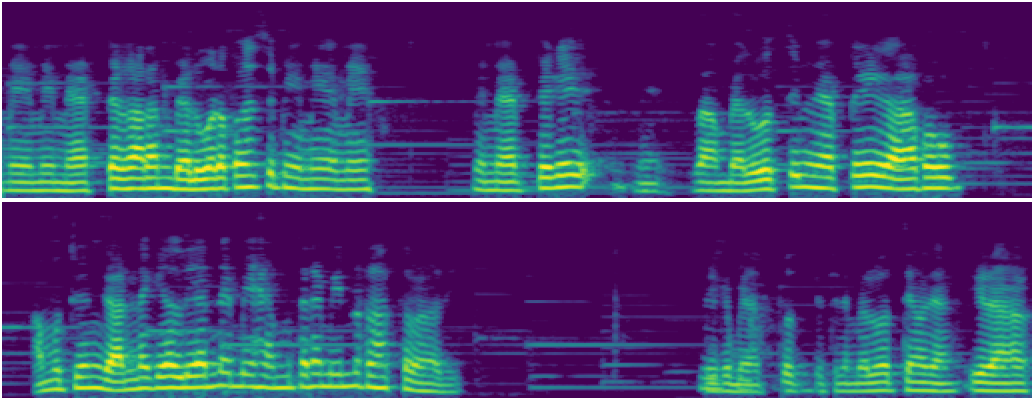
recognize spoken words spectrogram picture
මේ මැප්ට කරම් බැලුවට පස්ස මේ මේ මැප් එක බැලුවත්තේ මැප්ේ ගාපව් අමුතුවෙන් ගන්න කෙල් දෙයන්න මේ හැමතන ඉන්න රහත්තවාදී ඒක බැත්තුත් එතින බැලුවත්තම දැන් ඉරාක්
